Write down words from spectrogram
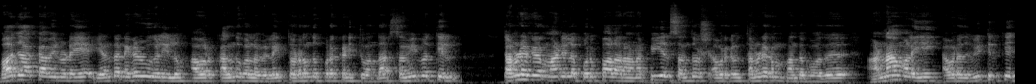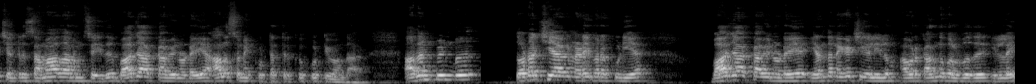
பாஜகவினுடைய எந்த நிகழ்வுகளிலும் அவர் கலந்து கொள்ளவில்லை. தொடர்ந்து புறக்கணித்து வந்தார். சமீபத்தில் தமிழக மாநில பொறுப்பாளரான பி எல் சந்தோஷ் அவர்கள் தமிழகம் வந்தபோது அண்ணாமலையை அவரது வீட்டிற்கே சென்று சமாதானம் செய்து பாஜகவினுடைய ஆலோசனை கூட்டத்திற்கு கூட்டி வந்தார். அதன் பின்பு தொடர்ச்சியாக நடைபெறக்கூடிய பாஜகவினுடைய எந்த நிகழ்ச்சிகளிலும் அவர் கலந்து கொள்வது இல்லை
